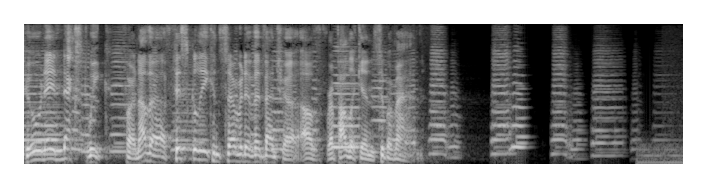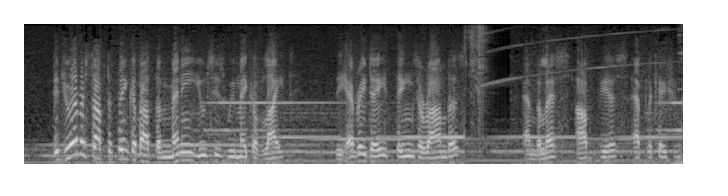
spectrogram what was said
Tune in next week for another fiscally conservative adventure of Republican Superman. Did you ever stop to think about the many uses we make of light, the everyday things around us, and the less obvious applications?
